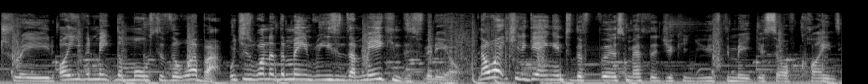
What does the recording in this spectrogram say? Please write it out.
trade, or even make the most of the web app, which is one of the main reasons I'm making this video. Now actually getting into the first method you can use to make yourself coins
